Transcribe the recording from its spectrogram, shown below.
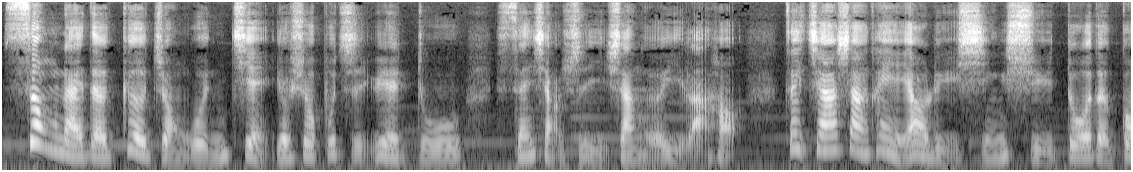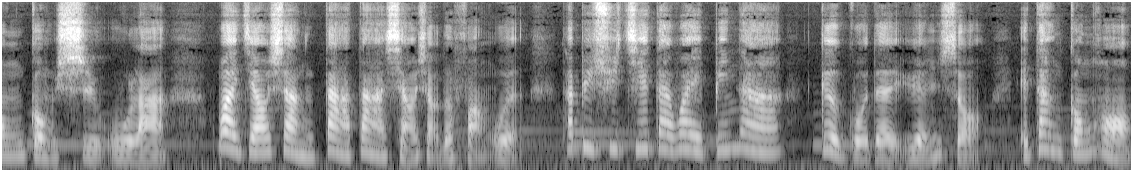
送来的各种文件，有时候不止阅读三小时以上而已啦，哈。再加上他也要履行许多的公共事务啦，外交上大大小小的访问，他必须接待外宾啊，各国的元首。一旦讲吼，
